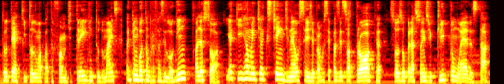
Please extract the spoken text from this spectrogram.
Então tem aqui toda uma plataforma de trading e tudo mais. Aqui um botão para fazer login, olha só. E aqui realmente é exchange, né? Ou seja, para você fazer sua troca, suas operações de criptomoedas, tá?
